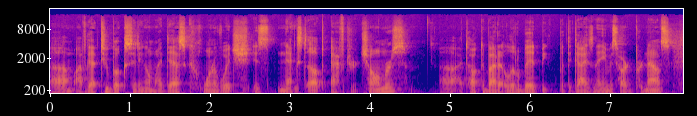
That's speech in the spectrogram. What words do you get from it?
Um, I've got two books sitting on my desk, one of which is next up after Chalmers. Uh, I talked about it a little bit, but the guy's name is hard to pronounce.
